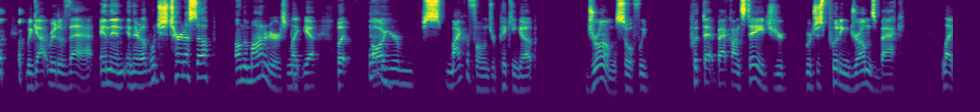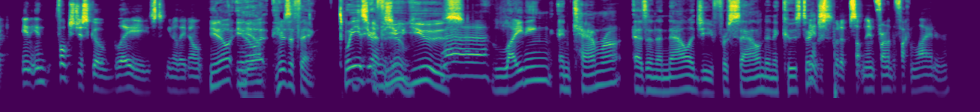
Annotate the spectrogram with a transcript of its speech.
we got rid of that. And then, and they're like, well, just turn us up on the monitors. I'm like, yeah, but all your microphones are picking up drums. So if we put that back on stage, you're, we're just putting drums back. Like, and, and folks just go glazed. You know, they don't. You know, you know what? Here's the thing. It's way easier on Zoom. If you use Uh, lighting and camera as an analogy for sound and acoustics, yeah, just put up something in front of the fucking light or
